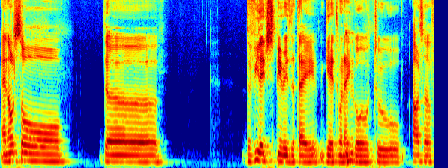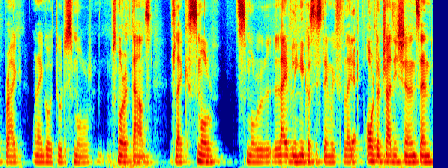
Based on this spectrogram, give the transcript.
and also the the village spirit that I get when I Mhm. go to outside of Prague, when I go to the small smaller towns. It's like small small lively ecosystem with like Yeah. older traditions and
